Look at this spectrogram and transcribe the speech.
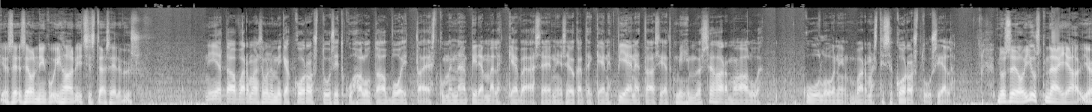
ja se, se on niin kuin ihan itsestäänselvyys. Niin, ja tämä on varmaan semmoinen, mikä korostuu sitten, kun halutaan voittaa, ja sitten kun mennään pidemmälle kevääseen, niin se, joka tekee ne pienet asiat, mihin myös se harmaa alue kuuluu, niin varmasti se korostuu siellä. No se on just näin, ja, ja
